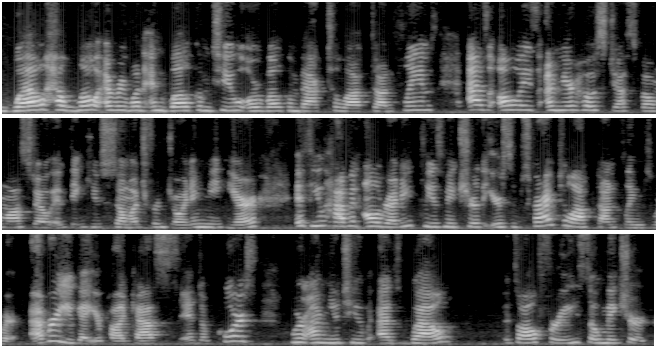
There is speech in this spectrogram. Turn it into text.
Well, hello everyone, and welcome to or welcome back to Locked On Flames. As always, I'm your host, Jess Belmosto, and thank you so much for joining me here. If you haven't already, please make sure that you're subscribed to Locked On Flames wherever you get your podcasts. And of course, we're on YouTube as well. It's all free, so make sure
